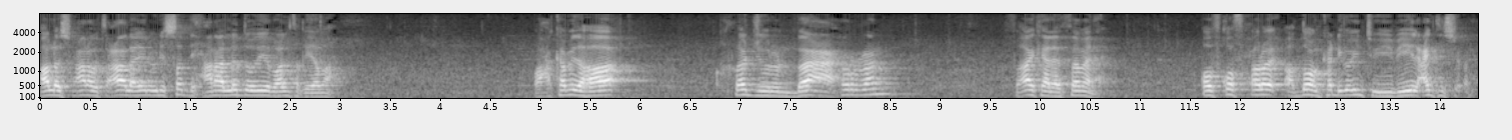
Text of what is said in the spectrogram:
allah subxaana watacaala inuu yihi saddex anaa la doodaya maalinta qiyaamaha. Waxaa ka mid ahaa rajulu baaca xura faakala hamana qof qof xore addoon ka dhigo intuu iibiyey lacagtiisa cuno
